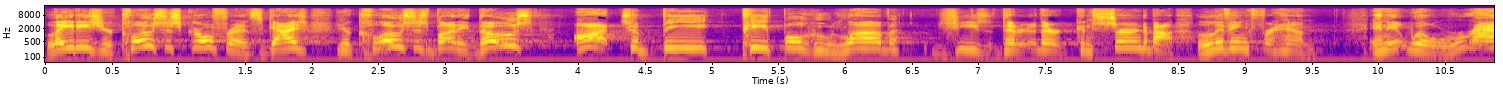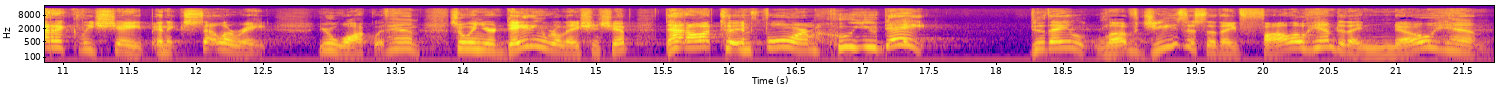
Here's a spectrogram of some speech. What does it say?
ladies, your closest girlfriends, guys, your closest buddy, those ought to be people who love Jesus. They're, they're concerned about living for Him. And it will radically shape and accelerate your walk with Him. So, in your dating relationship, that ought to inform who you date. Do they love Jesus? Do they follow Him? Do they know Him?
